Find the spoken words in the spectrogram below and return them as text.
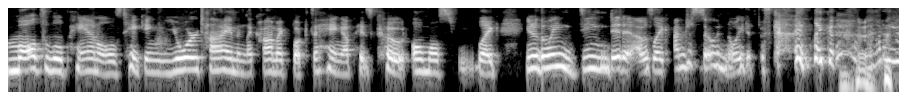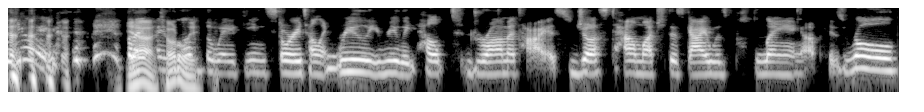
multiple panels, taking your time in the comic book to hang up his coat, almost like you know the way Dean did it. I was like, I'm just so annoyed at this guy. like, what are you doing? but yeah, I, I totally. love the way Dean's storytelling really, really helped dramatize just how much this guy was playing up his role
